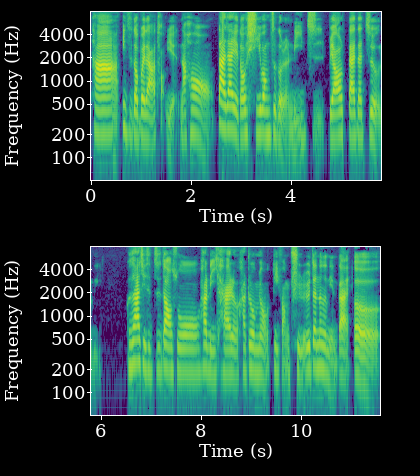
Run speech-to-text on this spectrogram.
他一直都被大家讨厌，然后大家也都希望这个人离职，不要待在这里。可是他其实知道，说他离开了，他就没有地方去了。因为在那个年代，呃，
